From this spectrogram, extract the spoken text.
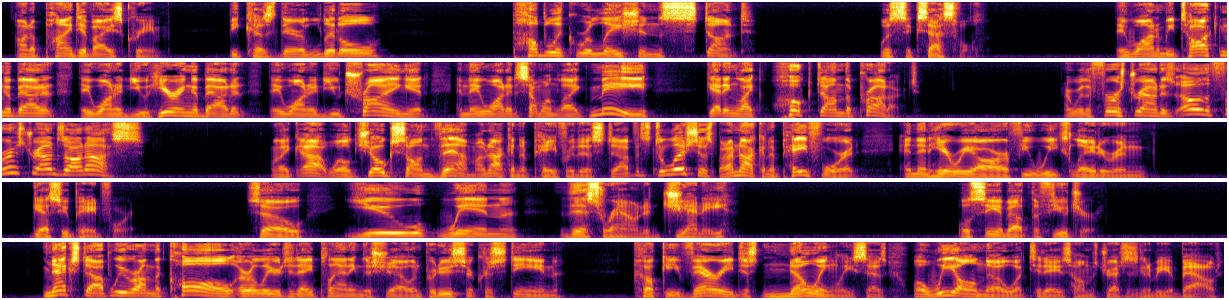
on a pint of ice cream because their little public relations stunt was successful. They wanted me talking about it. They wanted you hearing about it. They wanted you trying it. And they wanted someone like me getting like hooked on the product. Right, where the first round is, oh, the first round's on us. Like, ah, well, joke's on them. I'm not going to pay for this stuff. It's delicious, but I'm not going to pay for it. And then here we are a few weeks later, and guess who paid for it? So you win this round, Jenny. We'll see about the future. Next up, we were on the call earlier today planning the show, and producer Christine Cookie very just knowingly says, Well, we all know what today's home stretch is going to be about.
